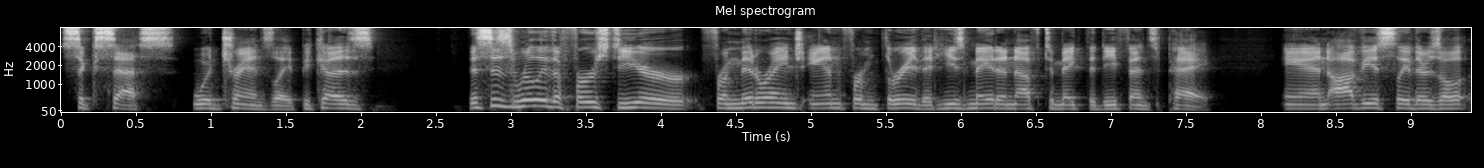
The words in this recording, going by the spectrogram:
success would translate because this is really the first year from mid range and from three that he's made enough to make the defense pay. And obviously, there's a,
